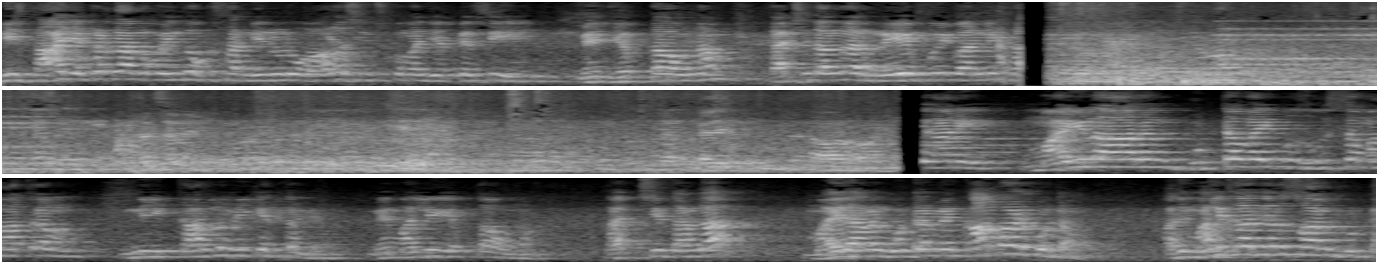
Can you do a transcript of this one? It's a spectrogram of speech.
నీ స్థాయి ఎక్కడ దాకా పోయిందో ఒకసారి నిన్ను ఆలోచించుకోమని చెప్పేసి మేము చెప్తా ఉన్నాం. ఖచ్చితంగా రేపు ఇవన్నీ కానీ మైలారం గుట్ట వైపు చూస్తే మాత్రం నీ కళ్ళు మీకెత్తాం మేము. మేము మళ్ళీ చెప్తా ఉన్నాం. ఖచ్చితంగా మైలారం గుట్టను మేము కాపాడుకుంటాం. అది మల్లికార్జున స్వామి గుట్ట.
